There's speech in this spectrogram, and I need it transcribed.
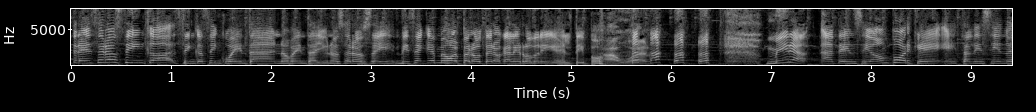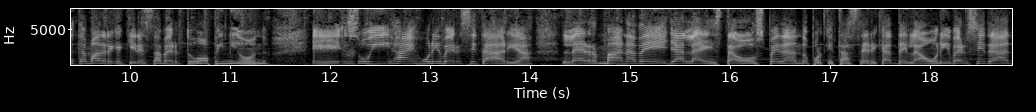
305-550-9106. Dicen que es mejor pelotero que Ali Rodríguez, el tipo. Ah, bueno. Mira, atención porque está diciendo esta madre que quiere saber tu opinión. Eh, su hija es universitaria, la hermana de ella la está hospedando porque está cerca de la universidad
